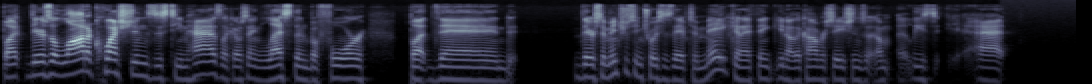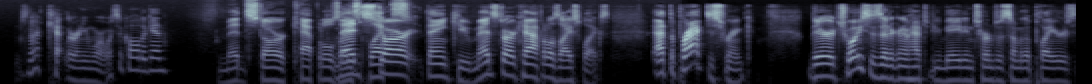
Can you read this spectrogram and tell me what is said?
But there's a lot of questions this team has. Like I was saying, less than before. But then there's some interesting choices they have to make, and I think you know the conversations, um, at least at it's not Kettler anymore. What's it called again? MedStar Capitals MedStar. Iceplex. Thank you, MedStar Capitals Iceplex. At the practice rink, there are choices that are going to have to be made in terms of some of the players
